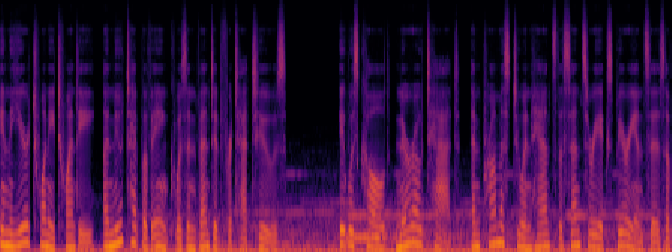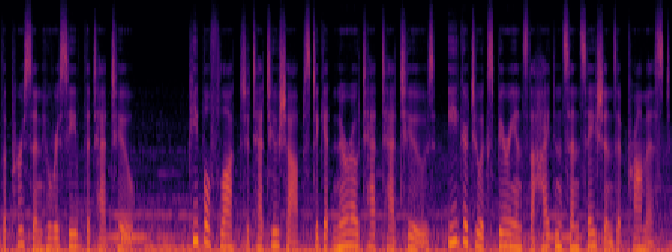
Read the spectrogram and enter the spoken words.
In the year 2020, a new type of ink was invented for tattoos. It was called NeuroTat, and promised to enhance the sensory experiences of the person who received the tattoo. People flocked to tattoo shops to get NeuroTat tattoos, eager to experience the heightened sensations it promised.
